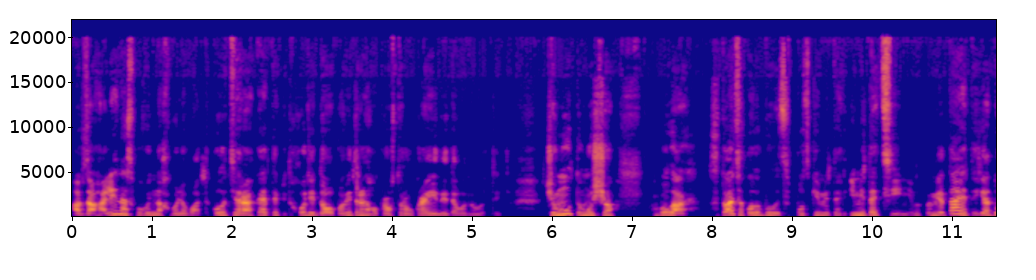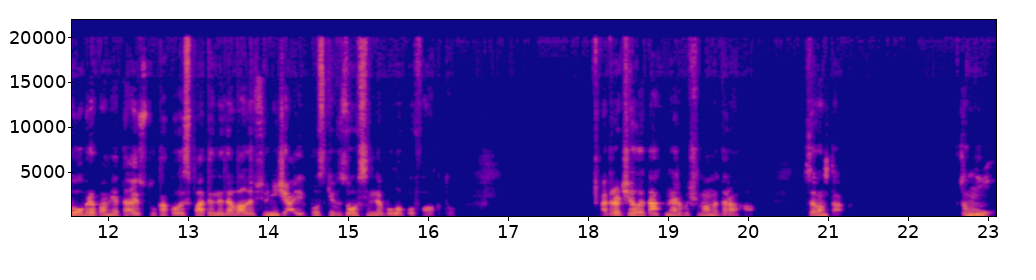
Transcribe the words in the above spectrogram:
А взагалі нас повинно хвилювати, коли ці ракети підходять до повітряного простору України, де воно летить. Чому? Тому що була ситуація, коли були ці пуски імітаційні. Ви пам'ятаєте? Я добре пам'ятаю, стука, коли спати не давали всю ніч, а пусків зовсім не було по факту. А дрочили так, нерви, що мама дорога. Це вам так. Тому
